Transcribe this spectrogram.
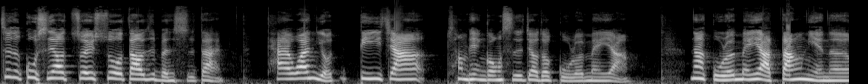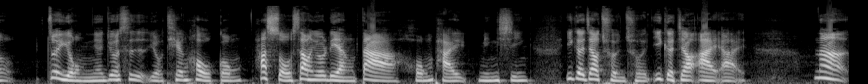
这个故事要追溯到日本时代，台湾有第一家唱片公司叫做古伦美亚。那古伦美亚当年呢，最有名的就是有天后宫，他手上有两大红牌明星，一个叫蠢蠢，一个叫爱爱。那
